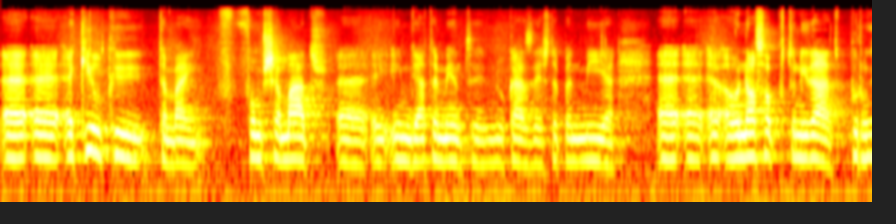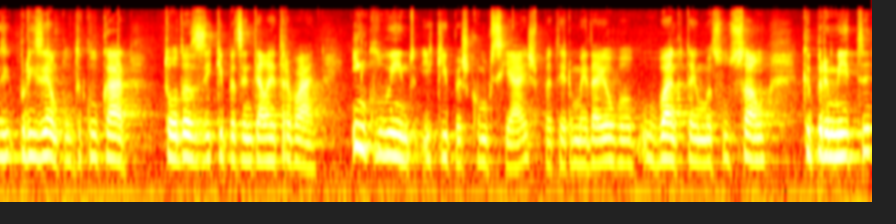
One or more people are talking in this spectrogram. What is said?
eh, eh, aquilo que também fomos chamados uh, imediatamente, no caso desta pandemia, a, a, a nossa oportunidade, por, por exemplo, de colocar todas as equipas em teletrabalho, incluindo equipas comerciais. Para ter uma ideia, o banco tem uma solução que permite,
